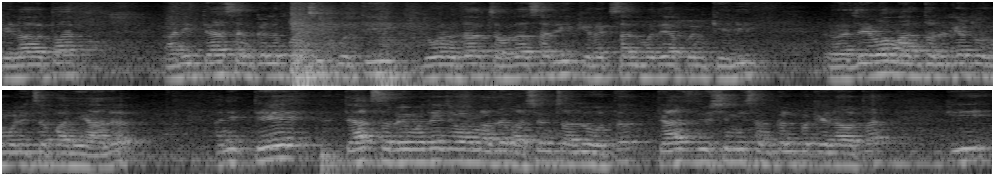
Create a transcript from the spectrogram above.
केला होता. आणि त्या संकल्पाची पूर्ती दोन हजार चौदा साली केरकसालमध्ये आपण केली. जेव्हा मान तालुक्यात उरमोडीचं पाणी आलं आणि ते त्याच सभेमध्ये जेव्हा माझं भाषण चालू होतं त्याच दिवशी मी संकल्प केला होता की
